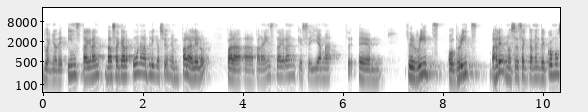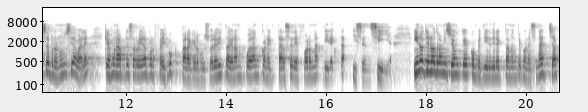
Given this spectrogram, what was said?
dueño de Instagram, va a sacar una aplicación en paralelo para, ah, Instagram que se llama eh, Threads o Threads ¿vale? No sé exactamente cómo se pronuncia, ¿vale? Que es una app desarrollada por Facebook para que los usuarios de Instagram puedan conectarse de forma directa y sencilla. Y no tiene otra misión que competir directamente con Snapchat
